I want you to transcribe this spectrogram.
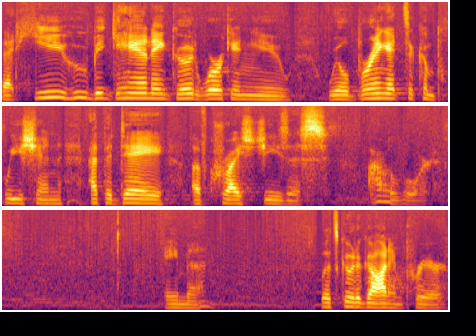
that he who began a good work in you will bring it to completion at the day of Christ Jesus our Lord. Amen. Let's go to God in prayer.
